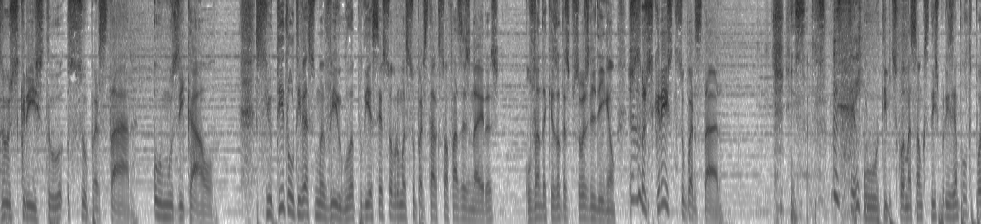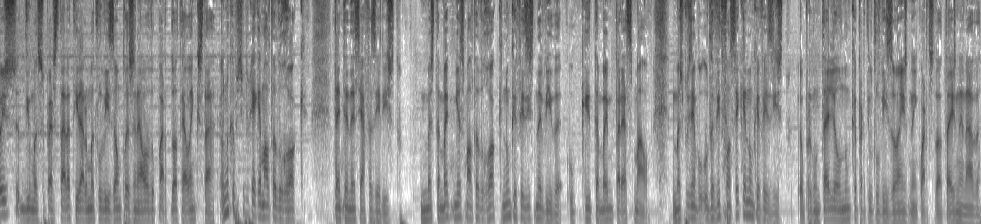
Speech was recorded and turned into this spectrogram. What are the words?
Jesus Cristo Superstar, o musical. Se o título tivesse uma vírgula, podia ser sobre uma superstar que só faz as neiras, levando a que as outras pessoas lhe digam Jesus Cristo Superstar. Exato. Sim. O tipo de exclamação que se diz, por exemplo, depois de uma superstar a tirar uma televisão pela janela do quarto do hotel em que está. Eu nunca percebi porque é que a malta do rock tem tendência a fazer isto. Mas também conheço malta do rock que nunca fez isto na vida, o que também me parece mal. Mas, por exemplo, o David Fonseca nunca fez isto. Eu perguntei-lhe, ele nunca partiu televisões, nem quartos de hotéis, nem nada.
